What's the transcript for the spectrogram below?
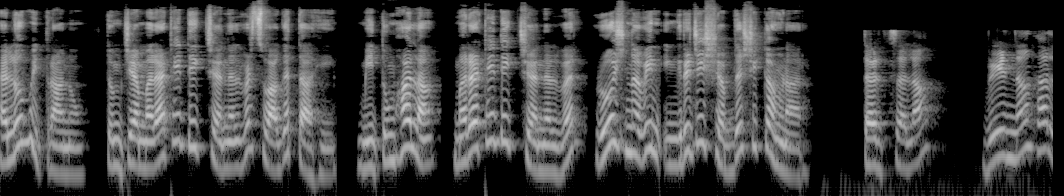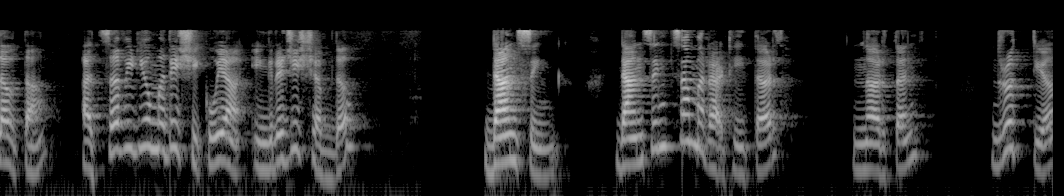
हॅलो मित्रांनो तुमच्या मराठी दिग चॅनलवर स्वागत आहे. मी तुम्हाला मराठी दिग चॅनलवर रोज नवीन इंग्रजी शब्द शिकवणार. तर चला वेळ न घालवता आजचा व्हिडिओमध्ये शिकूया इंग्रजी शब्द. डान्सिंग. डान्सिंगचा मराठी तर नर्तन नृत्य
